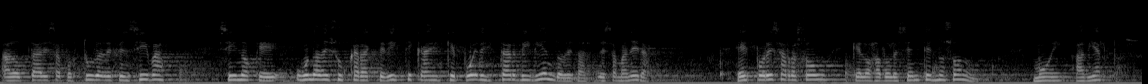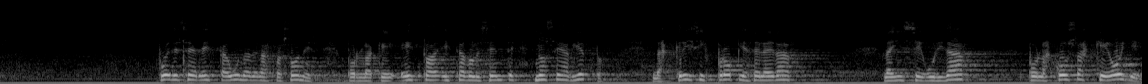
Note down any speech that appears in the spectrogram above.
adoptar esa postura defensiva, sino que una de sus características es que puede estar viviendo de esa, de esa manera. Es por esa razón que los adolescentes no son muy abiertos. Puede ser esta una de las razones por la que esto, este adolescente no se ha abierto. Las crisis propias de la edad, la inseguridad por las cosas que oye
